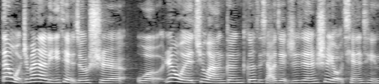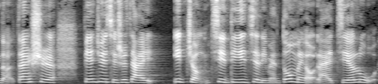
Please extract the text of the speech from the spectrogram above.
但我这边的理解就是，我认为剧完跟鸽子小姐之间是有前情的，但是编剧其实在。一整季第一季里面都没有来揭露，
